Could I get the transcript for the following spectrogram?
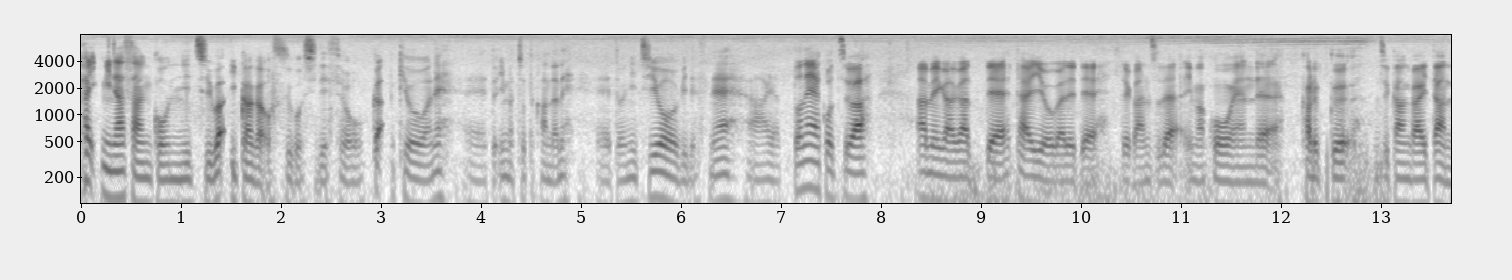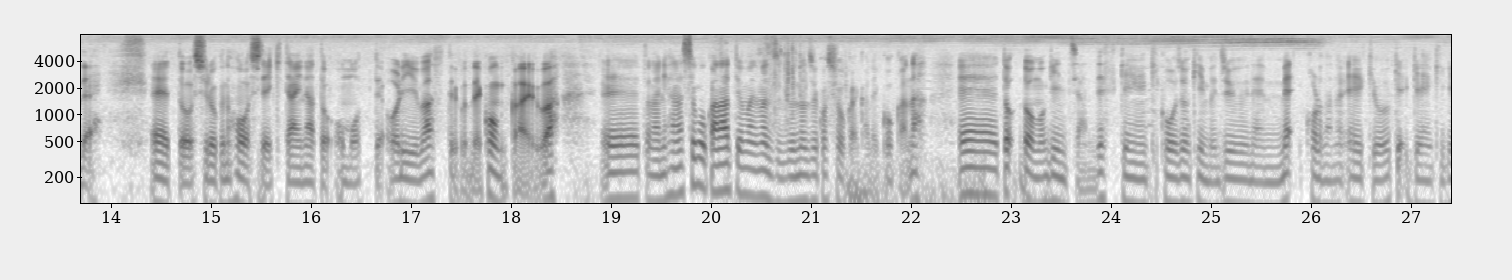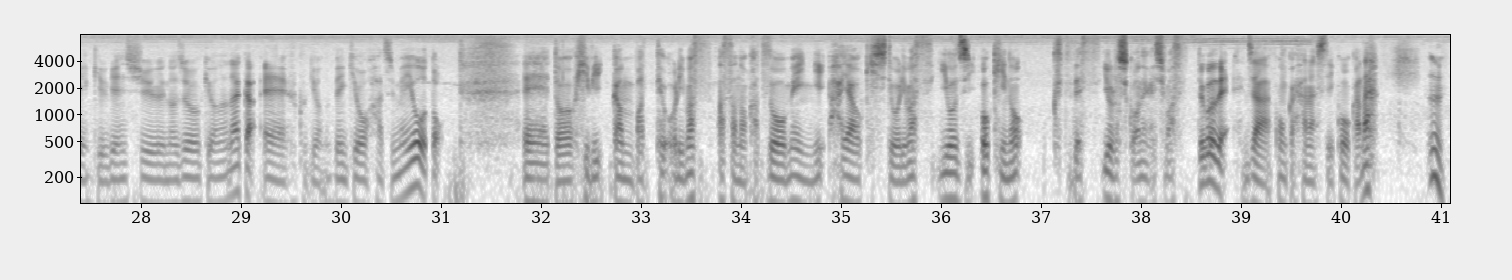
はい、皆さんこんにちは。いかがお過ごしでしょうか？今日はね、えっ、ー、と今ちょっと噛んだね、えっ、ー、と日曜日ですね。あやっとねこっちは雨が上がって太陽が出てって感じで今公園で軽く時間が空いたんで、えっ、ー、と収録の方をしていきたいなと思っております。ということで今回はえーと何話していこうかなっていう前にまず自分の自己紹介からいこうかな。えーとどうも銀ちゃんです。現役工場勤務10年目コロナの影響を受け現役減給減収の状況の中、えー、副業の勉強を始めようと,、えーと日々頑張っております。朝の活動をメインに早起きしております。4時起きの靴です。よろしくお願いします。ということでじゃあ今回話していこうかな。うん。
